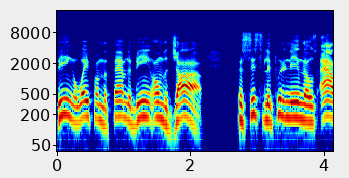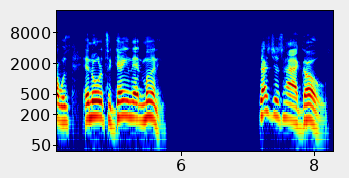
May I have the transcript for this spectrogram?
being away from the family, being on the job consistently putting in those hours in order to gain that money. That's just how it goes.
